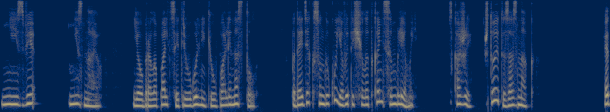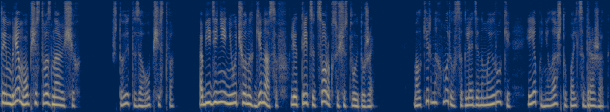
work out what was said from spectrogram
«Неизве... не знаю». Я убрала пальцы, и треугольники упали на стол. Подойдя к сундуку, я вытащила ткань с эмблемой. «Скажи, что это за знак?» «Это эмблема общества знающих». «Что это за общество?» «Объединение ученых генасов. Лет 30-40 существует уже». Малкир нахмурился, глядя на мои руки, и я поняла, что пальцы дрожат.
